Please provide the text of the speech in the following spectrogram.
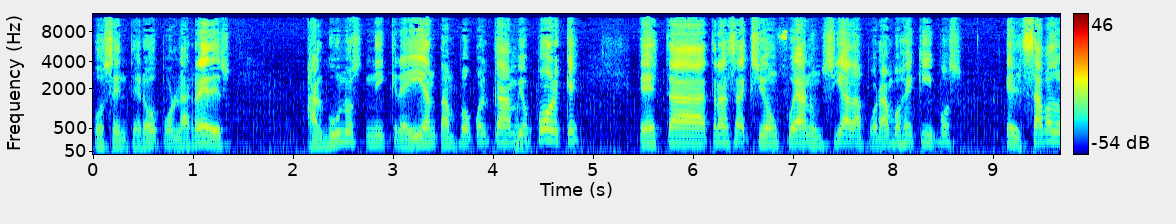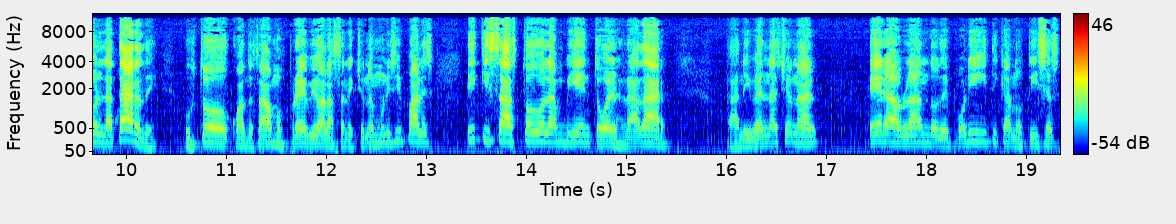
o se enteró por las redes. Algunos ni creían tampoco el cambio porque esta transacción fue anunciada por ambos equipos el sábado en la tarde, justo cuando estábamos previo a las elecciones municipales y quizás todo el ambiente o el radar a nivel nacional era hablando de política, noticias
